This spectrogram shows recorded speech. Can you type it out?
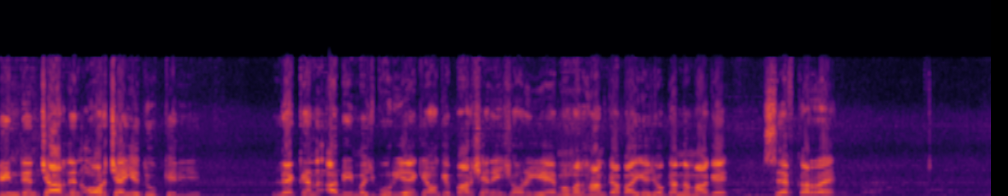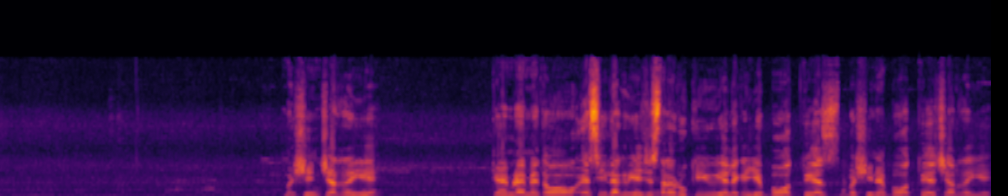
तीन दिन, चार दिन और चाहिए धूप के लिए। लेकिन अभी मजबूरी है, क्योंकि बारिशें नहीं छोड़ रही है। मोहम्मद खान का भाई है जो गंदम आगे सेफ़ कर रहा है। मशीन चल रही है। कैमरे में तो ऐसी लग रही है जिस तरह रुकी हुई है, लेकिन ये बहुत तेज़ मशीनें, बहुत तेज़ चल रही है।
